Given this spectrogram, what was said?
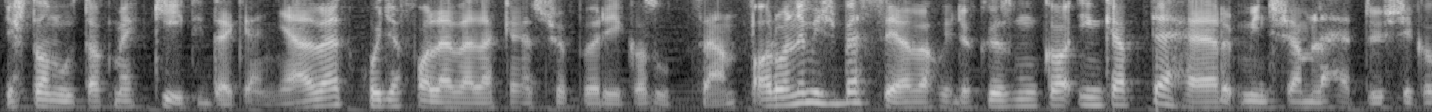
és tanultak meg két idegen nyelvet, hogy a faleveleket söpörjék az utcán. Arról nem is beszélve, hogy a közmunka inkább teher, mint sem lehetőség a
